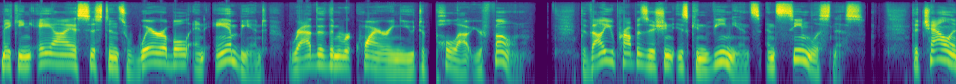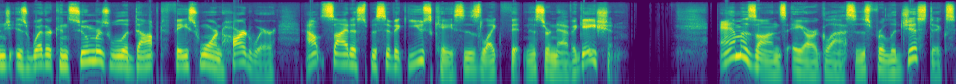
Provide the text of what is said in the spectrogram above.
making AI assistants wearable and ambient rather than requiring you to pull out your phone. The value proposition is convenience and seamlessness. The challenge is whether consumers will adopt face-worn hardware outside of specific use cases like fitness or navigation. Amazon's AR glasses for logistics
